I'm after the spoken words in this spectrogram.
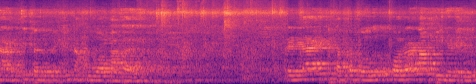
நடத்தி தரும் என்று நம்புவோமாக. ரெண்டாயிரத்தி பத்தொம்போது கொரோனா பீரியடில்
